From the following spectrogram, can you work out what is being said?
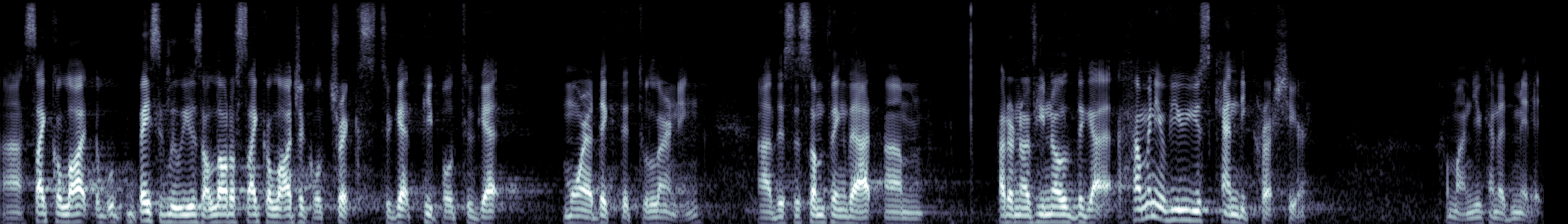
uh, basically we use a lot of psychological tricks to get people to get more addicted to learning. Uh, this is something that, um, I don't know if you know the guy, how many of you use Candy Crush here? Come on, you can admit it.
